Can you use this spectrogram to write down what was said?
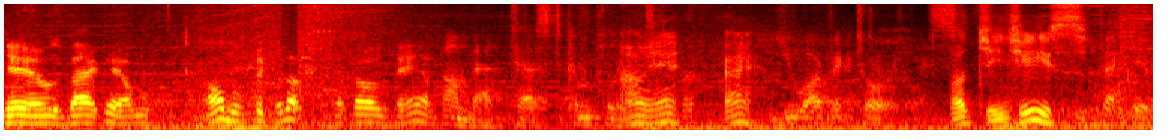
Yeah, it was back there. I almost, picked it up. I thought it was the ham. Combat test complete. Oh yeah. Okay. You are victorious. Well, GG's. Effective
